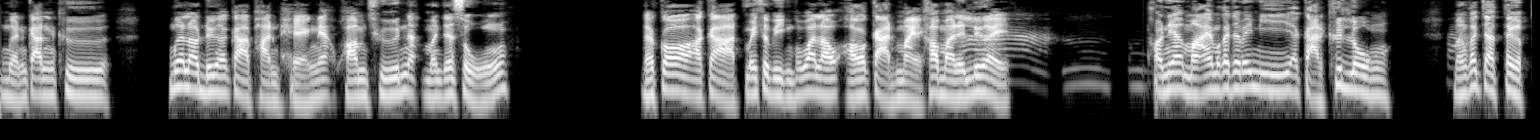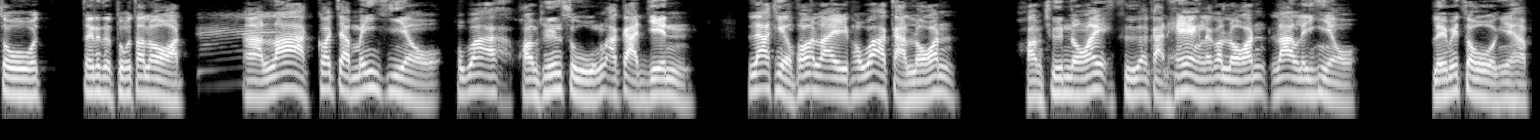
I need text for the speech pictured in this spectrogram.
เหมือนกันคือ เมื่อเราดึงอากาศผ่านแผงเนี่ยความชื้นอะมันจะสูง แล้วก็อากาศไม่สวิง เพราะว่าเราเอาอากาศใหม่เข้ามาเรื่อยาอืมอืมๆคราวเนี้ยไม้มันก็จะไม่มีอากาศขึ้นลงค่ะมันก็จะเติบโตเจริญเติบโตตลอดอ่ารากก็จะไม่เหี่ยว เพราะว่าความชื้นสูงอากาศเย็นรากเหี่ยวเพราะอะไร เพราะว่าอากาศร้อน ความชื้นน้อยคืออากาศแห้งแล้วก็ร้อนรากเลยเหี่ยว เลยไม่โตอย่างเงี้ยครับ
